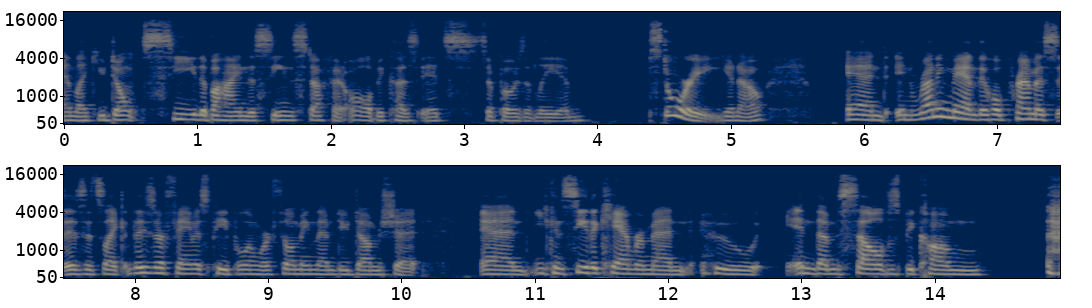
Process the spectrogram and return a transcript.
and like you don't see the behind the scenes stuff at all because it's supposedly a story, you know? And in Running Man, the whole premise is it's like these are famous people and we're filming them do dumb shit. And you can see the cameramen who in themselves become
